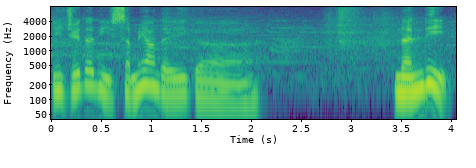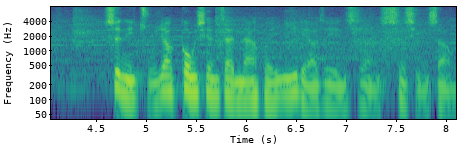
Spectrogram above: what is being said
你觉得你什么样的一个能力，是你主要贡献在南回医疗这件事上事情上面？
